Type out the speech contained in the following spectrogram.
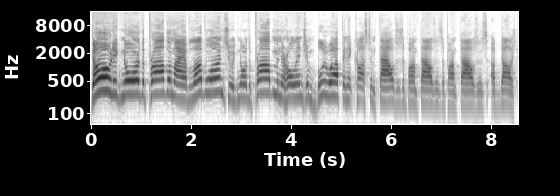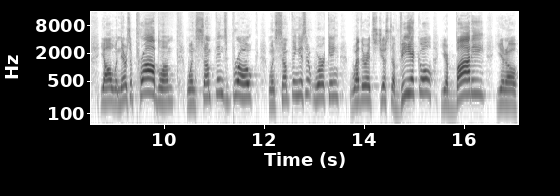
Don't ignore the problem. I have loved ones who ignored the problem and their whole engine blew up and it cost them thousands upon thousands upon thousands of dollars. Y'all, when there's a problem, when something's broke, when something isn't working, whether it's just a vehicle, your body, you know,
